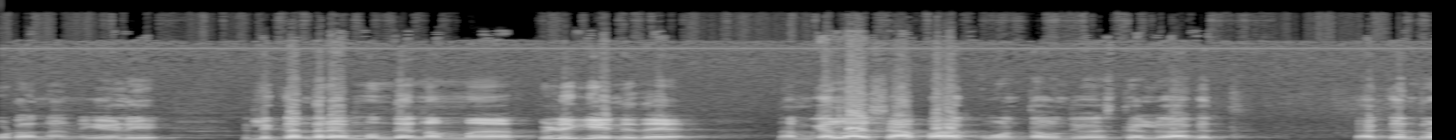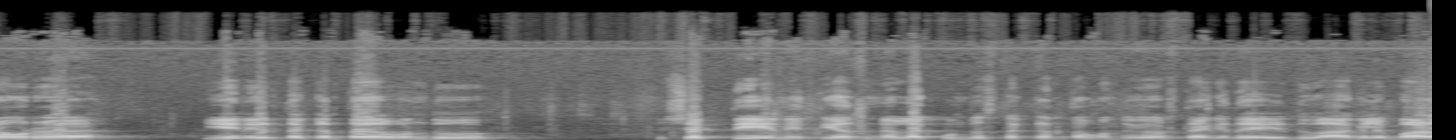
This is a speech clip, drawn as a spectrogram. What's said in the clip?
ಕೂಡ ನಾನು ಹೇಳಿ, ಇರ್ಲಿಕ್ಕಂದರೆ ಮುಂದೆ ನಮ್ಮ ಪೀಳಿಗೆ ಏನಿದೆ, ನಮಗೆಲ್ಲ ಶಾಪ ಹಾಕುವಂಥ ಒಂದು ವ್ಯವಸ್ಥೆಯಲ್ಲೂ ಆಗತ್ತೆ. ಯಾಕಂದ್ರೆ ಅವರ ಏನಿರ್ತಕ್ಕಂಥ ಒಂದು ಶಕ್ತಿ ಏನೈತಿ, ಅದನ್ನೆಲ್ಲ ಕುಂದಿಸ್ತಕ್ಕಂಥ ಒಂದು ವ್ಯವಸ್ಥೆ ಆಗಿದೆ. ಇದು ಆಗಲೇ ಭಾಳ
